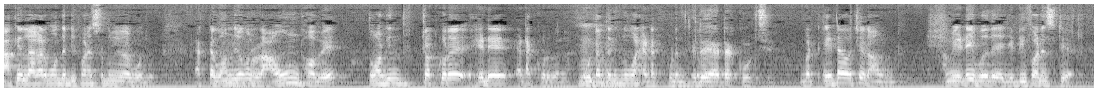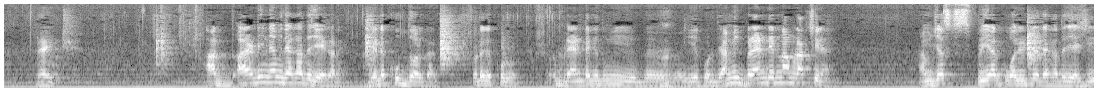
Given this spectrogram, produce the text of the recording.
নাকে লাগার মধ্যে ডিফারেন্সটা তুমি এবার বোঝো। একটা গন্ধ যখন রাউন্ড হবে তোমার কিন্তু চট করে হেডে অ্যাটাক করবে না। ওটাতে কিন্তু তোমার অ্যাটাক করে দিতে এটা অ্যাটাক করছে। বাট এটা হচ্ছে রাউন্ড আমি এটাই বলতে চাইছি ডিফারেন্সটা রাইট আর আরেকটা জিনিস আমি দেখাতে চাই এখানে যেটা খুব দরকার ওটাকে খোলো। ব্র্যান্ডটাকে তুমি ইয়ে করে দিও আমি ব্র্যান্ডের নাম রাখছি না। আমি জাস্ট স্প্রেয়ার কোয়ালিটিটা দেখাতে চাইছি।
